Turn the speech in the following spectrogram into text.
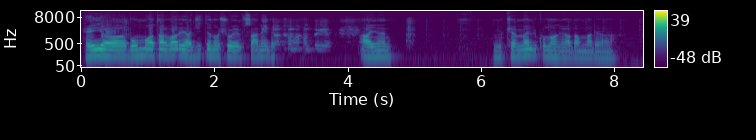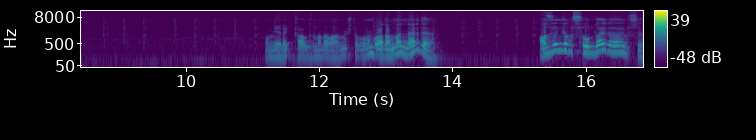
Hey ya bomba atar var ya cidden o show Bir efsaneydi. takım aldı ya. Aynen. Mükemmel bir kullanıyor adamlar ya. Oğlum yelek kaldırma da varmış da. Oğlum bu adamlar nerede? Az önce bu soldaydı ha hepsi.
